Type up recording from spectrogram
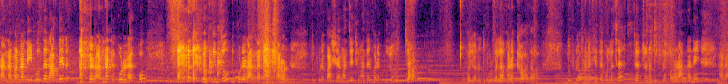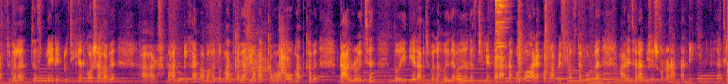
রান্না বান্না নেই বলতে রাতের রান্নাটা করে রাখব। কিন্তু দুপুরে রান্না নেই কারণ দুপুরে পাশে আমার জেঠিমাদের ঘরে পুজো হচ্ছে। ওই জন্য দুপুরবেলা ওখানে খাওয়া দাওয়া। দুপুরে ওখানে খেতে বলেছে, যার জন্য দুপুরে কোনো রান্না নেই। আর রাত্রিবেলা জাস্ট প্লেন একটু চিকেন কষা হবে। আর মা রুটি খায়, বাবা হয়তো ভাত খাবে, আমিও ভাত খাব, মামাও ভাত খাবে। ডাল রয়েছে, তো এই দিয়ে রাত্রিবেলা হয়ে যাবে। ওই জন্য জাস্ট চিকেনটা রান্না করব, আর এখন মা ব্রেকফাস্টটা করবে। আর এছাড়া বিশেষ কোনো রান্না নেই, ঠিক আছে?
